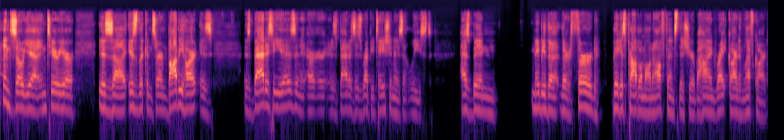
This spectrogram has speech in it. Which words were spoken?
and so yeah, interior is uh, is the concern. Bobby Hart is as bad as he is, and or, or as bad as his reputation is, at least, has been maybe the their third biggest problem on offense this year, behind right guard and left guard.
